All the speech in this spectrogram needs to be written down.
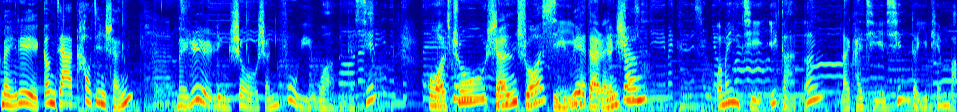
每日更加靠近神，每日领受神赋予我们的心。活出神所喜悦的人生。我们一起以感恩来开启新的一天吧。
